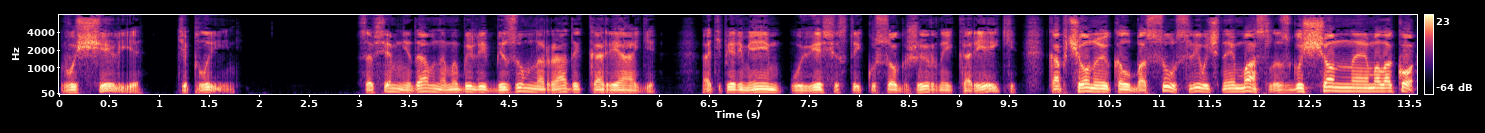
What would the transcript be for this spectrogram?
В ущелье — теплынь. Совсем недавно мы были безумно рады коряге, а теперь имеем увесистый кусок жирной корейки, копченую колбасу, сливочное масло, сгущенное молоко,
